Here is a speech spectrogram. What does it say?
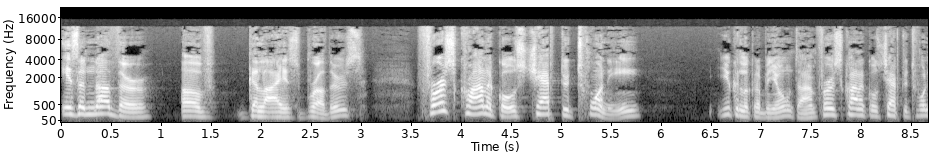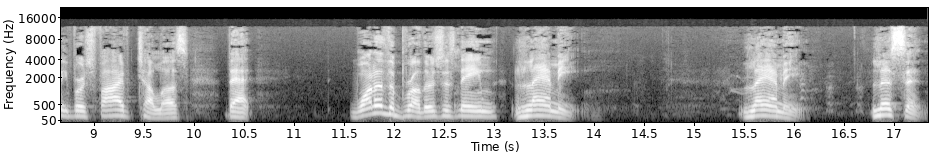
is another of Goliath's brothers. First Chronicles chapter 20, you can look it up in your own time. First Chronicles chapter 20, verse 5 tell us that one of the brothers is named Lammy. Lammy. Listen,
